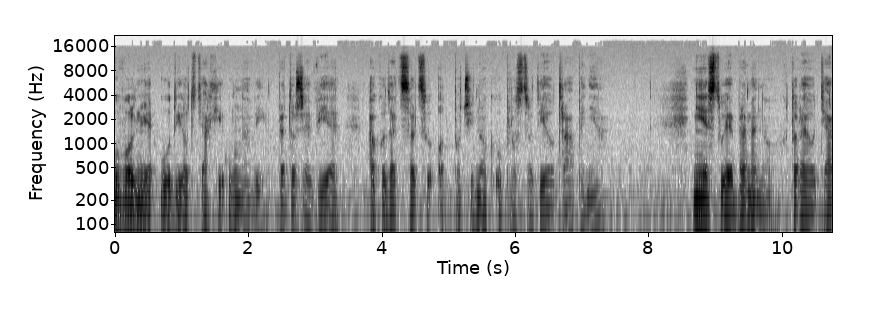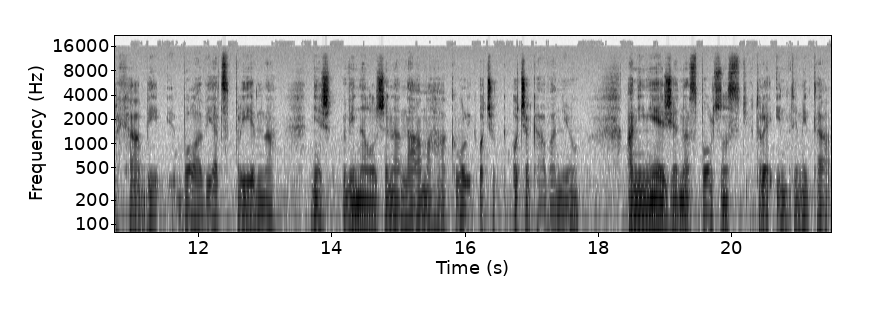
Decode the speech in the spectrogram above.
uvoľňuje údy od ťarchy únavy, pretože vie, ako dať srdcu odpočinok uprostred jeho trápenia. Nie je bremeno, ktorého ťarcha by bola viac príjemná, než vynaložená námaha kvôli očakávaniu, ani nie je žiadna spoločnosť, ktorej intimita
